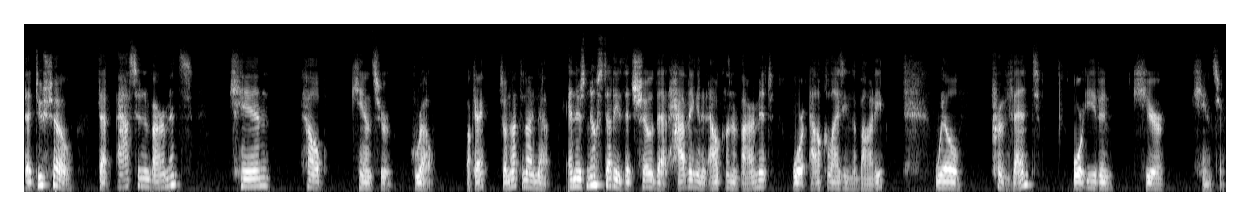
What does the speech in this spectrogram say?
that do show that acid environments can help cancer grow. Okay? So I'm not denying that. And there's no studies that show that having an alkaline environment or alkalizing the body will prevent or even cure cancer.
